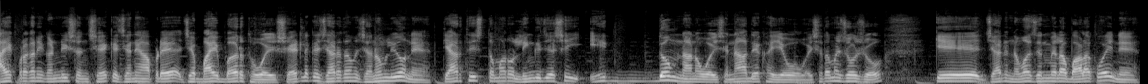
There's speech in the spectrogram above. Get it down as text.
આ એક પ્રકારની કન્ડિશન છે કે જેને આપણે, જે બાય બર્થ હોય છે, એટલે કે જ્યારે તમે જન્મ લ્યો ને, ત્યારથી જ તમારો લિંગ જે છે એ એકદમ નાનો હોય છે, ના દેખાય એવો હોય છે. તમે જોજો કે જ્યારે નવા જન્મેલા બાળક હોય ને,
